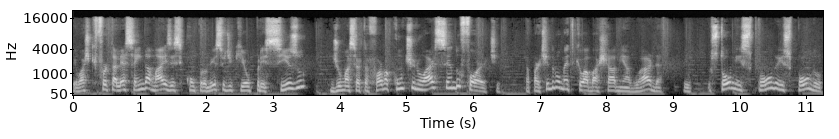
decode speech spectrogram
eu acho que fortalece ainda mais esse compromisso de que eu preciso, de uma certa forma, continuar sendo forte. A partir do momento que eu abaixar a minha guarda, estou me expondo e expondo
